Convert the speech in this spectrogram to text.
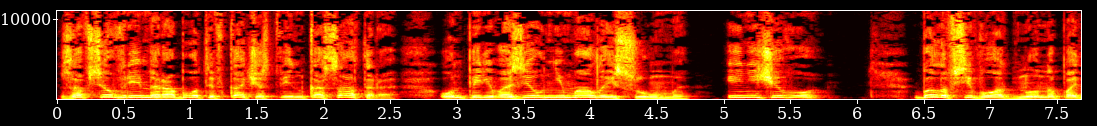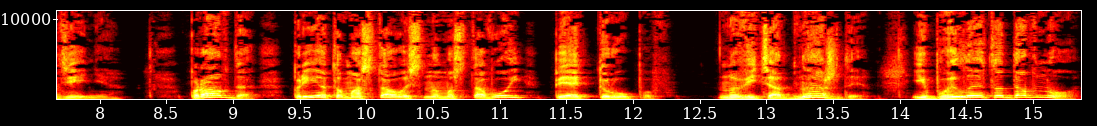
За все время работы в качестве инкассатора он перевозил немалые суммы, и ничего. Было всего одно нападение. Правда, при этом осталось на мостовой пять трупов. Но ведь однажды, и было это давно.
